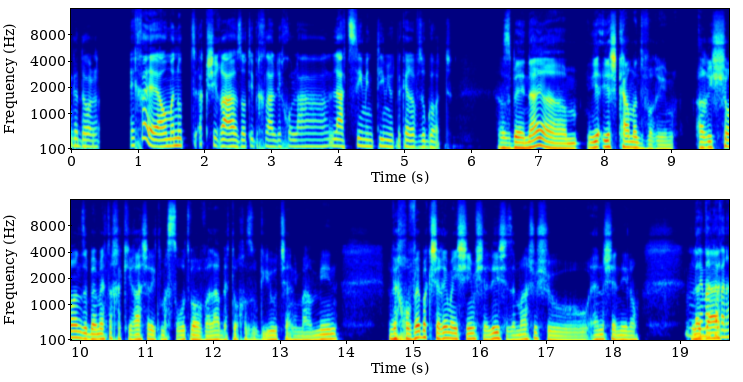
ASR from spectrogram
גדול. איך האומנות הקשירה הזאת בכלל יכולה להעצים אינטימיות בקרב זוגות? אז בעיניי יש כמה דברים. הראשון זה באמת החקירה של התמסרות והובלה בתוך הזוגיות שאני מאמין וחווה בקשרים האישיים שלי שזה משהו שהוא אין שני לו. למה הכוונה?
